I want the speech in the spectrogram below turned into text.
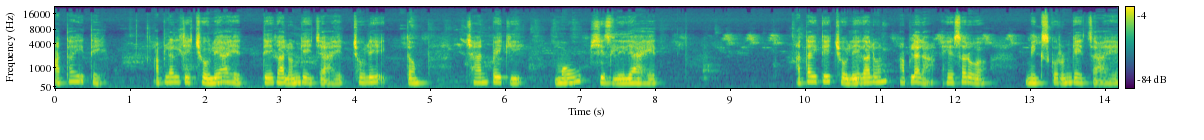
आता इथे आपल्याला जे छोले आहेत ते घालून घ्यायचे आहेत. छोले एकदम छानपैकी मऊ शिजलेले आहेत. आता इथे छोले घालून आपल्याला हे सर्व मिक्स करून घ्यायचं आहे.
